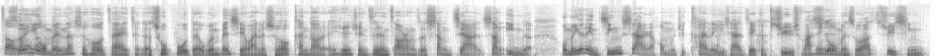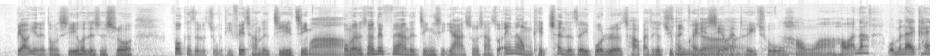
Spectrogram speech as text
所以我们那时候在整个初步的文本写完的时候，看到了，哎，人选之人造浪者上架上映了，我们有点惊吓，然后我们去看了一下这个剧，发现跟我们所要剧情表演的东西，或者是说。Focus 的主题非常的接近，wow, 我们的团队非常的惊讶，说想说，哎，那我们可以趁着这一波热潮，把这个剧本快点写完推出。好啊，好啊，那我们来看，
